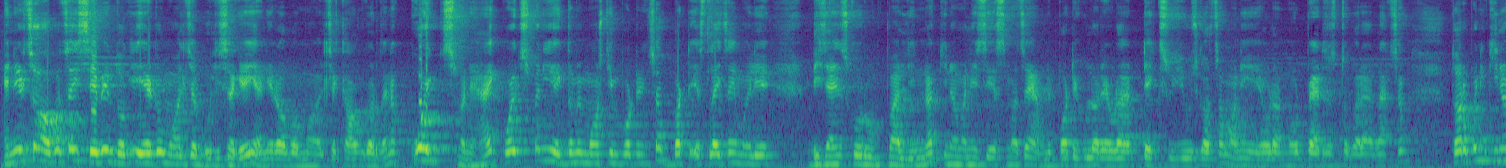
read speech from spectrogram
यहाँनिर चाहिँ अब चाहिँ सेभेन्थ हो कि एट हो मैले चाहिँ भुलिसकेँ यहाँनिर अब मैले चाहिँ काउन्ट गर्दैन क्वाइट्स भने है क्वाइट्स पनि एकदमै मोस्ट इम्पोर्टेन्ट छ बट यसलाई चाहिँ मैले डिजाइन्सको रूपमा लिन्न किनभने यसमा चाहिँ हामीले पर्टिकुलर एउटा टेक्स्ट युज गर्छौँ अनि एउटा नोट प्याड जस्तो गराएर राख्छौँ तर पनि किन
